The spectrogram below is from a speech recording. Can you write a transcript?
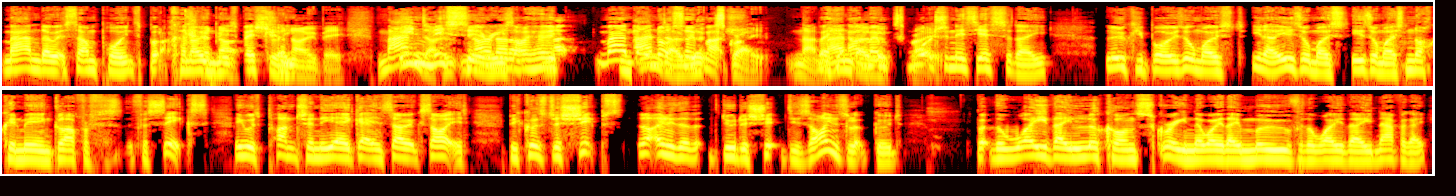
Mando at some points, but Kenobi Keno- especially. Kenobi. Mando, in this no, no, series, no, I heard Ma- Mando, not so looks much. great. No, But Mando I remember looks great. watching this yesterday. Lukey boy is almost, you know, he's almost, he's almost knocking me in glove for, for six. He was punching the air, getting so excited because the ships, not only the, do the ship designs look good, but the way they look on screen, the way they move, the way they navigate.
